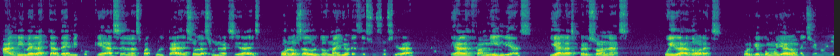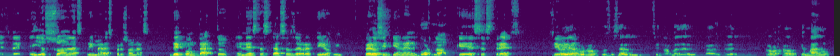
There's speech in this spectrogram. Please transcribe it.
al nivel académico, qué hacen las facultades o las universidades por los adultos mayores de su sociedad, y a las familias y a las personas cuidadoras, porque como ya lo mencionó Yasbek, ellos son las primeras personas de contacto en estas casas de retiro. Pero si tienen burnout, que es estrés, sí, Sí, ¿verdad? alguno, pues es el síndrome del, del trabajador quemado, ¿me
